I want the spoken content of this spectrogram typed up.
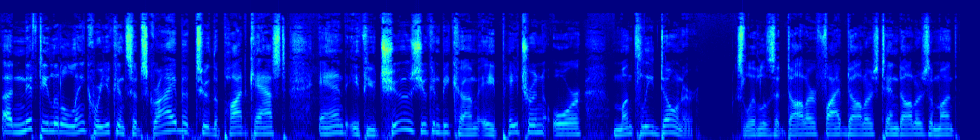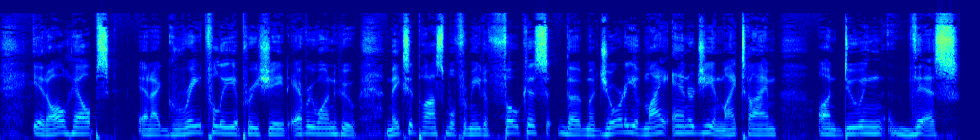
a nifty little link where you can subscribe to the podcast. And if you choose, you can become a patron or monthly donor. As little as a dollar, five dollars, ten dollars a month. It all helps. And I gratefully appreciate everyone who makes it possible for me to focus the majority of my energy and my time on doing this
